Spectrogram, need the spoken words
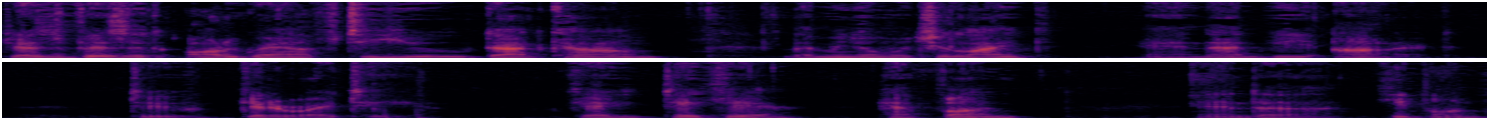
Just visit autographstoyou.com. Let me know what you like, and I'd be honored to get it right to you. Okay, take care, have fun, and uh, keep on.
